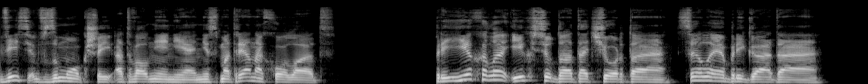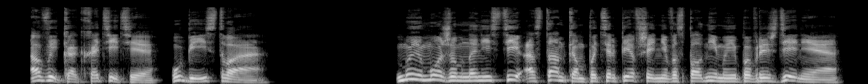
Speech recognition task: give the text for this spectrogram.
весь взмокший от волнения, несмотря на холод. Приехала их сюда до черта, целая бригада. А вы как хотите, убийство. Мы можем нанести останкам потерпевшей невосполнимые повреждения.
